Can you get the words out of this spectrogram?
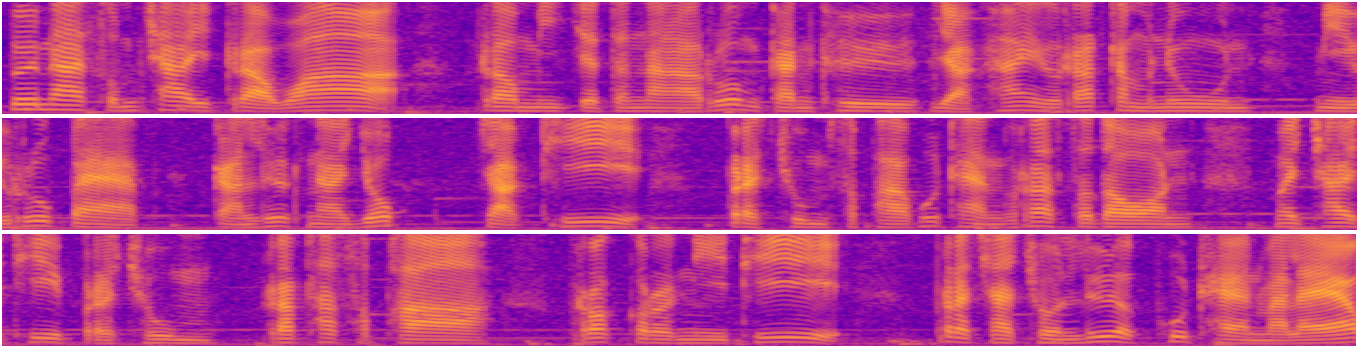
โดยนายสมชัยกล่าวว่าเรามีเจตนาร่วมกันคือ อยากให้รัฐธรรมนูญมีรูปแบบการเลือกนายกจากที่ ประชุมสภาผู้แทนราษฎร ไม่ใช่ที่ประชุมรัฐสภา เพราะกรณีที่ประชาชนเลือกผู้แทนมาแล้ว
